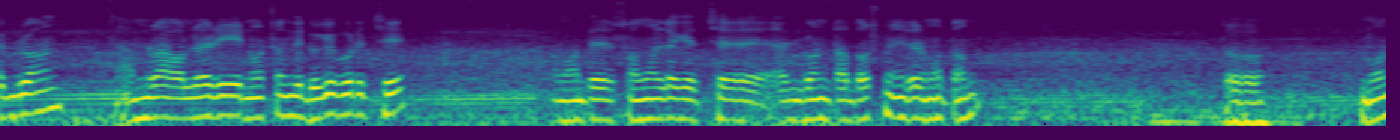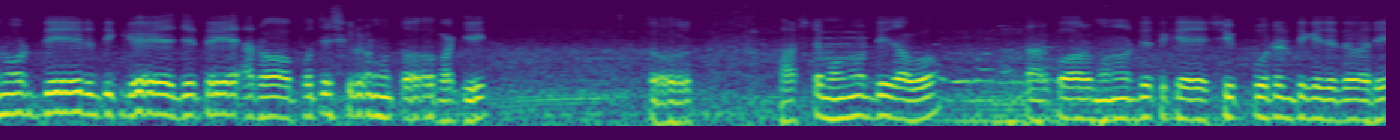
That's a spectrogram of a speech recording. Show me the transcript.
এব্রন আমরা অলরেডি নরসিংদী ঢুকে পড়েছি। আমাদের সময় লেগেছে এক ঘণ্টা দশ মিনিটের মতন। তো মনোহরদির দিকে যেতে আরও পঁচিশ কিলোর মতো বাকি। তো ফার্স্টে মনোহরদি যাব। তারপর মনোহরদি থেকে শিবপুরের দিকে যেতে পারি।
